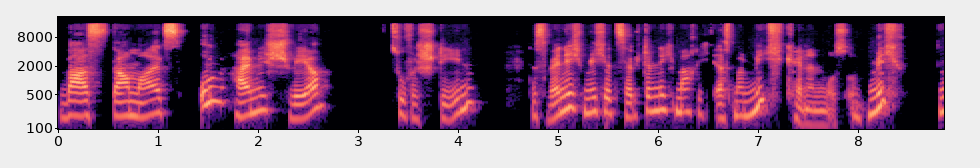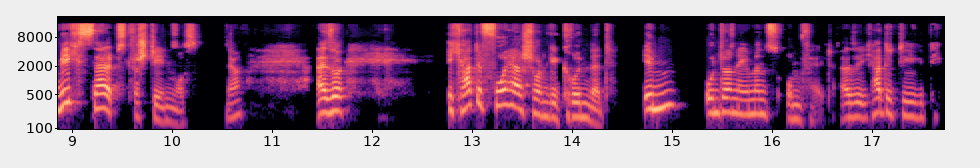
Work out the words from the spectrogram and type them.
war es damals unheimlich schwer zu verstehen, dass wenn ich mich jetzt selbstständig mache, ich erstmal mich kennen muss und mich, mich selbst verstehen muss. Ja? Also ich hatte vorher schon gegründet im Unternehmensumfeld. Also ich hatte die, die,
